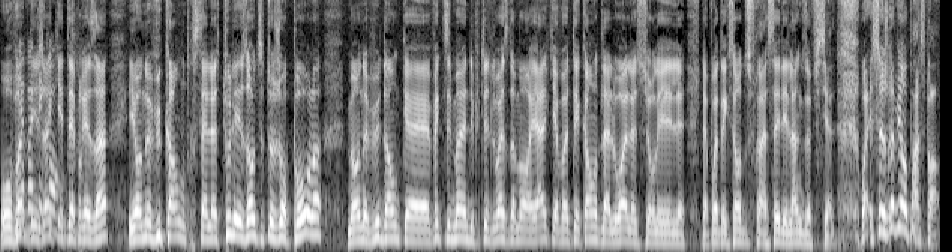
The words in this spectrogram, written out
aux votes des gens qui étaient présents. Et on a vu contre. Le, tous les autres, c'est toujours pour. Là. Mais on a vu donc euh, effectivement un député de l'Ouest de Montréal qui a voté contre la loi là, sur les, la protection du français et les langues officielles. Ouais, ça, je reviens au passeport.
